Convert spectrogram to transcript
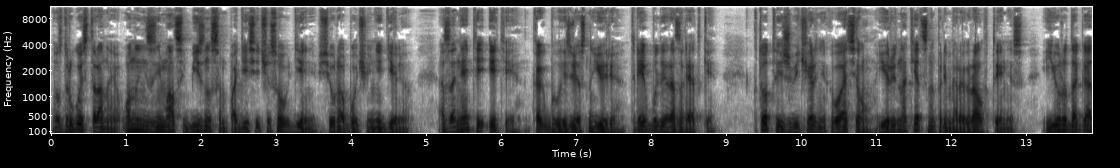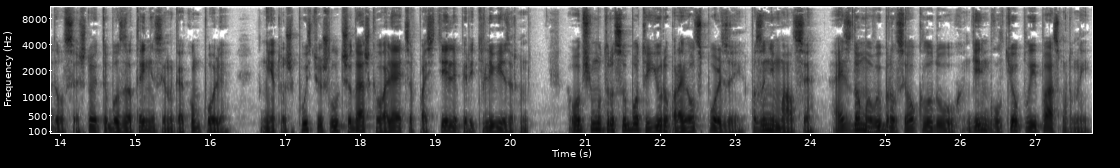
Но с другой стороны, он и не занимался бизнесом по 10 часов в день всю рабочую неделю. А занятия эти, как было известно Юре, требовали разрядки. Кто-то из вечерник васил, Юрин отец, например, играл в теннис. И Юра догадывался, что это был за теннис и на каком поле. Нет уж, пусть уж лучше Дашка валяется в постели перед телевизором. В общем, утро субботы Юра провел с пользой, позанимался, а из дома выбрался около двух. День был теплый и пасмурный.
